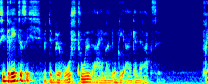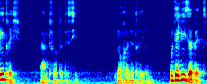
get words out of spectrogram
Sie drehte sich mit dem Bürostuhl einmal um die eigene Achse. Friedrich, antwortete sie. Noch eine Drehung. Und Elisabeth.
